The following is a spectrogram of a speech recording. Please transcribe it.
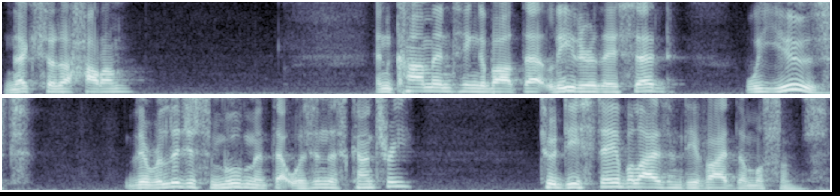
next to the haram. And commenting about that leader, they said, we used the religious movement that was in this country to destabilize and divide the Muslims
